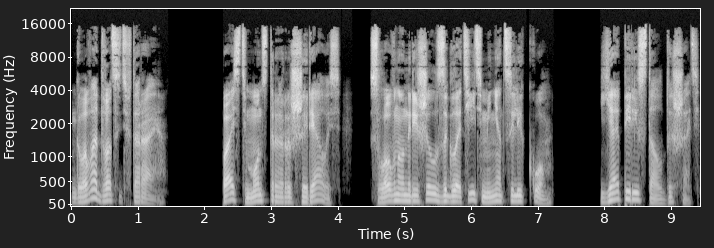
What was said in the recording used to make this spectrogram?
Глава 22. Пасть монстра расширялась, словно он решил заглотить меня целиком. Я перестал дышать.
